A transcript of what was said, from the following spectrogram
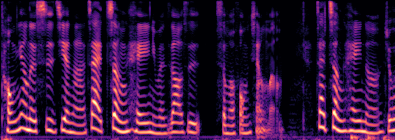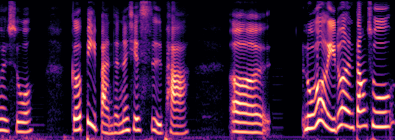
同样的事件啊，在正黑，你们知道是什么风向吗？在正黑呢，就会说隔壁版的那些四趴，呃，鲁洛理论当初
